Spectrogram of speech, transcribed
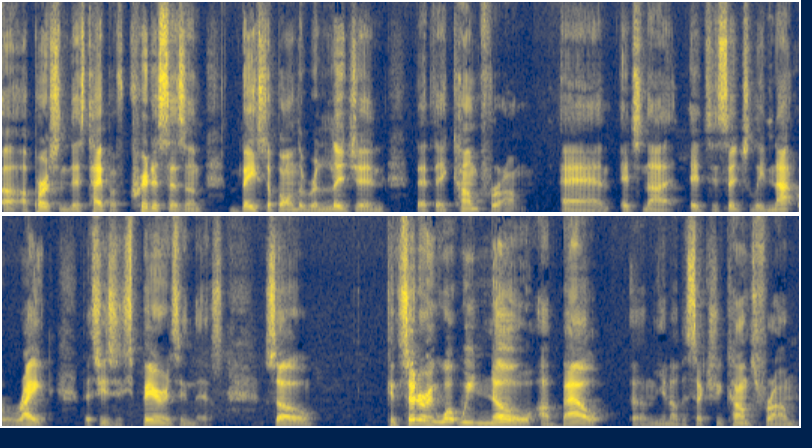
a, a person this type of criticism based upon the religion that they come from and it's not it's essentially not right that she's experiencing this so considering what we know about um, you know the sex she comes from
